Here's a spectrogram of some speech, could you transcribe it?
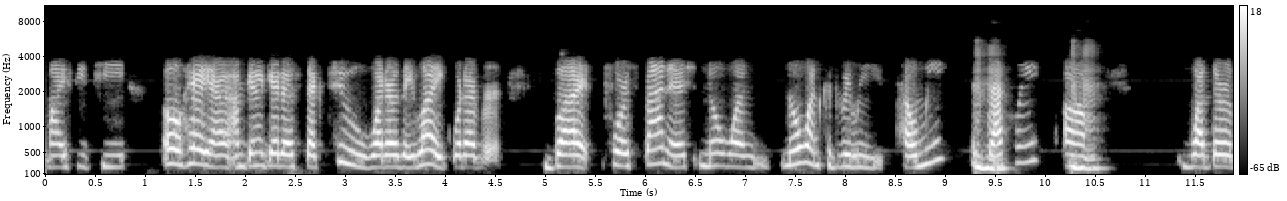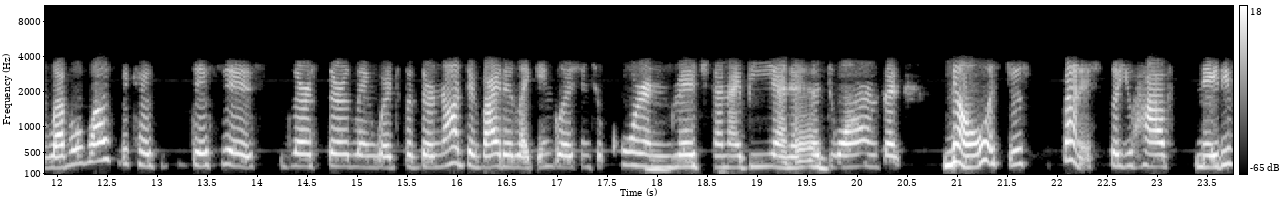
my CT, oh, hey, I, I'm going to get a sec two. What are they like? Whatever. But for Spanish, no one, no one could really tell me mm-hmm. exactly, mm-hmm. um, mm-hmm. what their level was because this is their third language, but they're not divided like English into core and mm-hmm. rich and IB and uh, advanced. And no, it's just Spanish. So you have native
